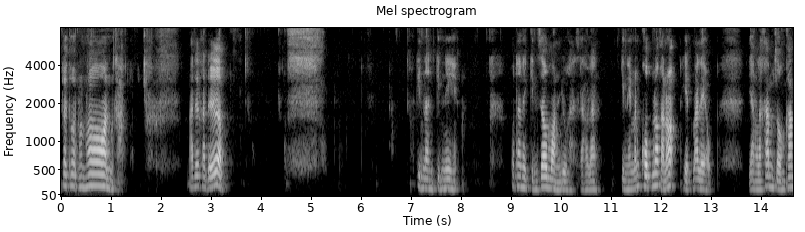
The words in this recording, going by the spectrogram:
ไก่ทอดร้อนๆค่ะ มาเด้อค่ะเด้อ กินนั่นกินนี่เพราะท่านได้กินแซลมอนอยู่ค่ะ สาวรันกินให้มันครบเนาะค่ะเนาะเห็ดมาแล้ว อย่างละคำสองคำ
